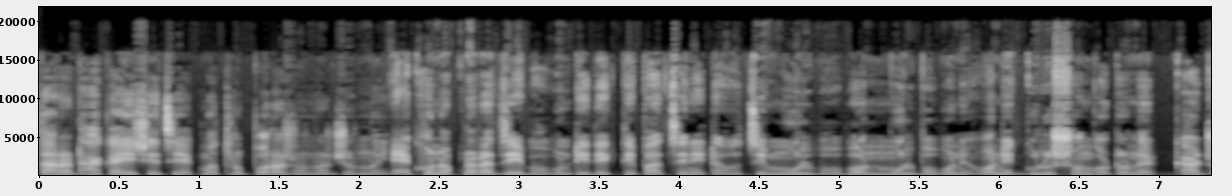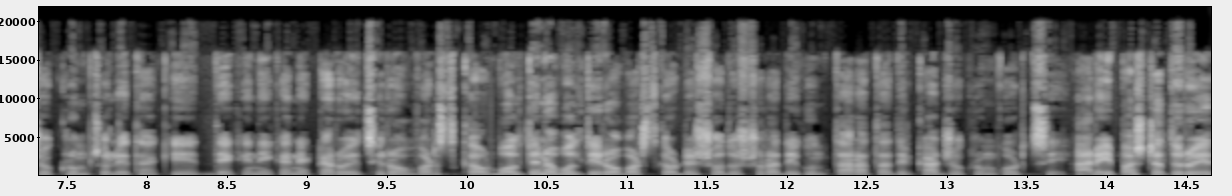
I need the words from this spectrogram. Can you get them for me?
তারা ঢাকায় এসেছে একমাত্র পড়াশোনার জন্যই। এখন আপনারা যে ভবনটি দেখতে পাচ্ছেন, এটা হচ্ছে মূল ভবন। মূল ভবনে অনেকগুলো সংগঠনের কার্যক্রম চলে থাকে। দেখেন এখানে একটা রয়েছে রবার স্কাউট। বলতে না বলতে রবার স্কাউটের সদস্যরা দেখুন, তারা তাদের কার্যক্রম করছে। আর এই পাশটাতে রয়েছে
